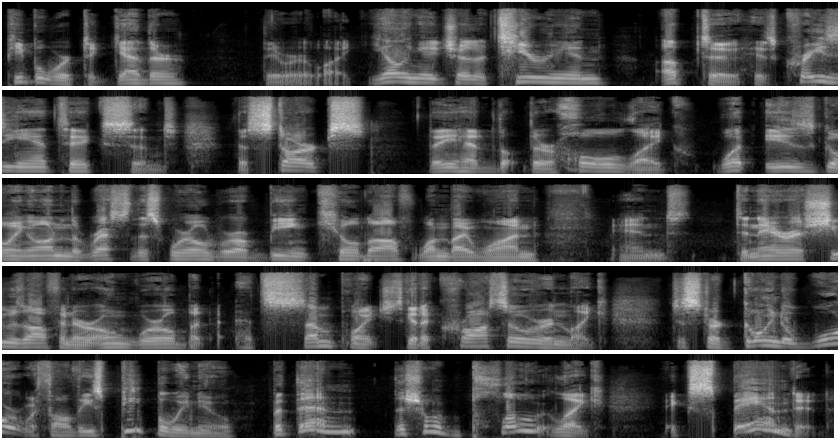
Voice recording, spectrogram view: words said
people were together. They were like yelling at each other. Tyrion up to his crazy antics and the Starks. They had their whole like, what is going on in the rest of this world? We're being killed off one by one. And Daenerys, she was off in her own world, but at some point she's gonna cross over and like just start going to war with all these people we knew. But then the show imploded, like expanded,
